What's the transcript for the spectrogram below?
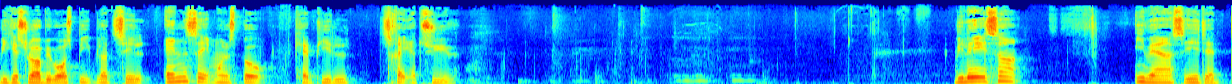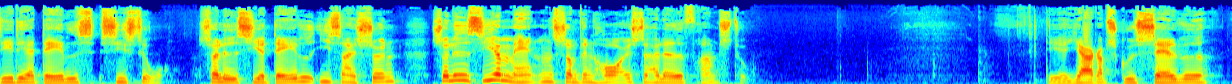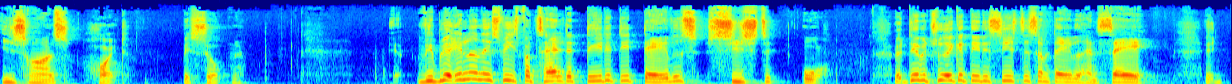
Vi kan slå op i vores bibler til 2. Samuels bog, kapitel 23. Vi læser i vers 1, at dette er Davids sidste ord. Således siger David, Isais søn, således siger manden, som den højeste har lavet fremstå. Det er Jakobs Guds salvede, Israels højt besungne. Vi bliver indledningsvis fortalt, at dette det er Davids sidste ord. Det betyder ikke, at det er det sidste, som David han sagde.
